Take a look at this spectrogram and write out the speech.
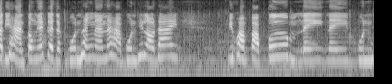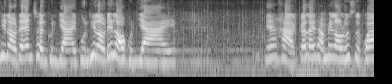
ปฏิหารตรงนี้เกิดจากบุญทั้งนั้นนะคะบุญที่เราได้มีความปรับปลื้มในในบุญที่เราได้อัญเชิญคุณยาย บุญที่เราได้รอคุณยาย เนี่ยค่ะ ก็เลยทำให้เรารู้สึกว่า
